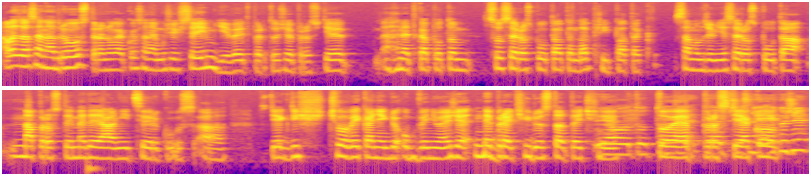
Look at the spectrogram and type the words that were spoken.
Ale zase na druhou stranu jako se nemůžeš se jim divit, protože prostě hnedka potom, co se rozpoutal tenhle případ, tak samozřejmě se rozpoutá naprostý mediální cirkus a prostě když člověka někdo obvinuje, že nebrečí dostatečně, to, to, to je to prostě je přesně, jako... jako... že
